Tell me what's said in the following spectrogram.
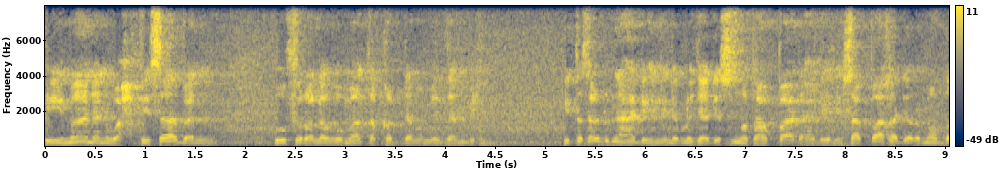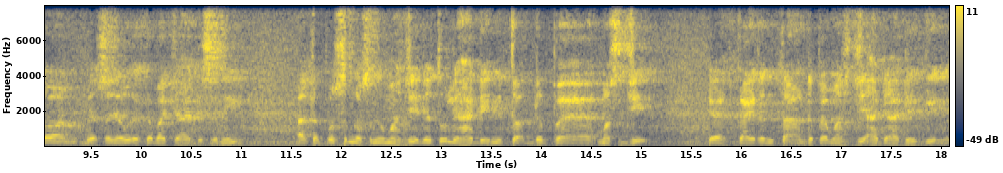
imanan wa ihtisaban ghufira lahu ma taqaddama min dhanbihi kita selalu dengar hadis ni dia boleh jadi semua tak apa ada hadis ni. Siapa saja Ramadan biasanya akan baca hadis ni ataupun sungguh-sungguh masjid dia tulis hadis ni tak depan masjid. Ya kain rentang depan masjid ada hadis gini.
